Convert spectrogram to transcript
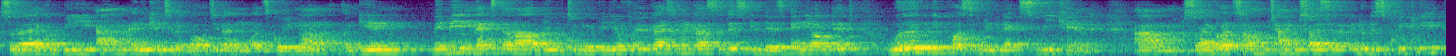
so that I could be um, educated about it and what's going on. Again, maybe next time I'll be able to do a video for you guys in regards to this. If there's any update, will be possibly next weekend. Um, so I got some time, so I said let me do this quickly.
